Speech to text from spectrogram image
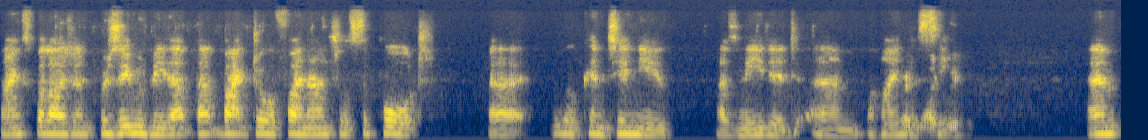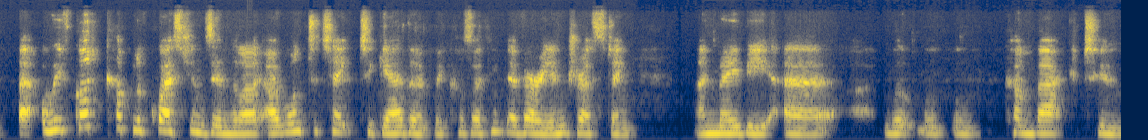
Thanks, Balázs, and presumably that that backdoor financial support will continue as needed um, behind very the scenes. Um, uh, we've got a couple of questions in that I, I, want to take together because I think they're very interesting and maybe uh, we'll, we'll, we'll, come back to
